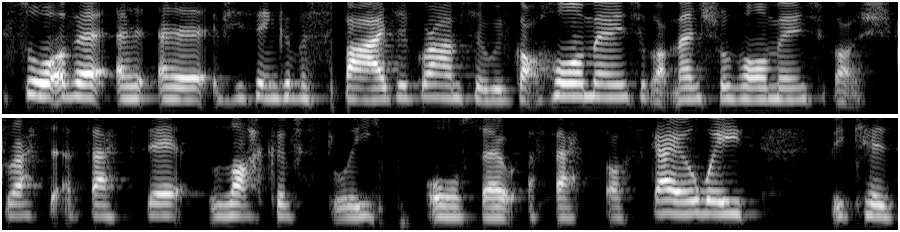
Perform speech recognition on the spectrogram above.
sort of, a, a, a, if you think of a spidergram, so we've got hormones, we've got menstrual hormones, we've got stress that affects it. Lack of sleep also affects our scale weight because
